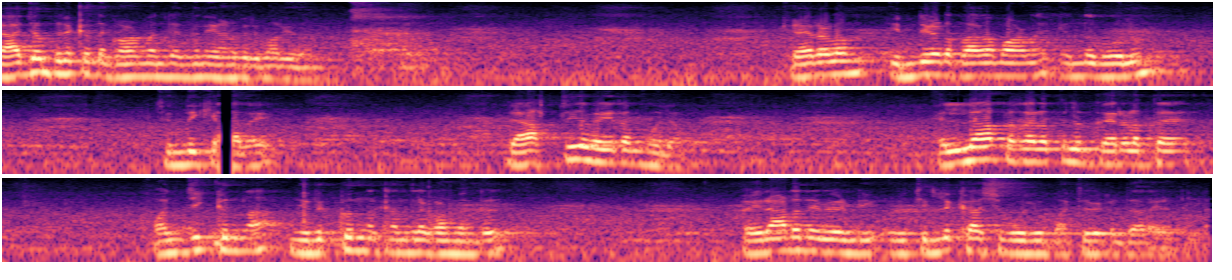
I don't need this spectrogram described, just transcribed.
രാജ്യം ഭരിക്കുന്ന ഗവൺമെന്റ് എങ്ങനെയാണ് പെരുമാറിയത്? കേരളം ഇന്ത്യയുടെ ഭാഗമാണ് എന്ന് പോലും ചിന്തിക്കാതെ രാഷ്ട്രീയ വൈരം മൂലം എല്ലാ പ്രകാരത്തിലും കേരളത്തെ വഞ്ചിക്കുന്ന നിരുക്കുന്ന കേന്ദ്ര ഗവൺമെന്റ് വയനാടിന് വേണ്ടി ഒരു ചില്ലിക്കാശ് പോലും മാറ്റിവെക്കാൻ തയ്യാറായിട്ടില്ല.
